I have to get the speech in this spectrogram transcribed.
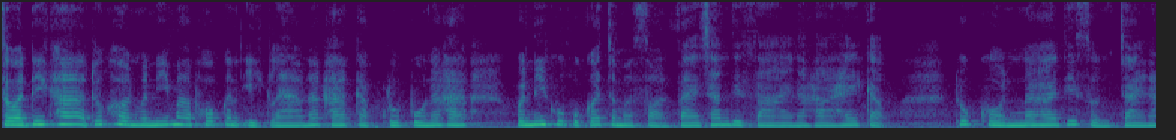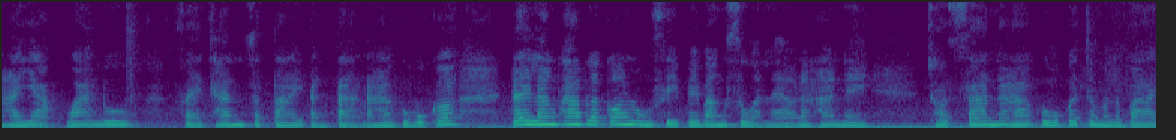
สวัสดีค่ะ ทุกคนวันนี้มาพบกันอีกแล้วนะคะ กับครูปูนะคะ วันนี้ครูปูก็จะมาสอนแฟชั่นดีไซน์นะคะ ให้กับทุกคนนะคะที่สนใจนะคะ อยากวาดรูปแฟชั่นสไตล์ต่างๆนะคะครูปูก็ได้ร่างภาพแล้วก็ลงสีไปบางส่วนแล้วนะคะ ในช็อตสั้นนะคะครูปูก็จะมาระบาย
